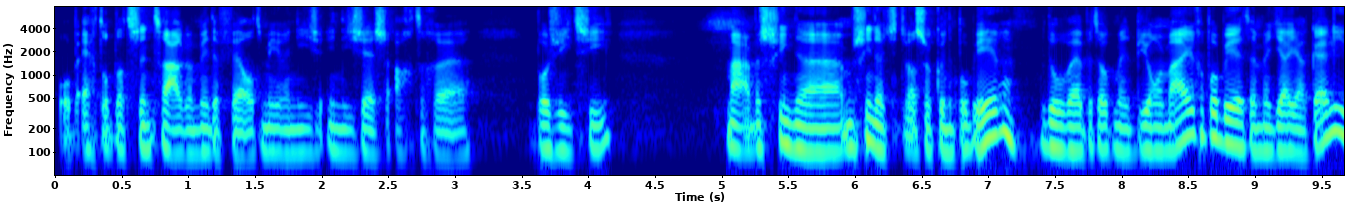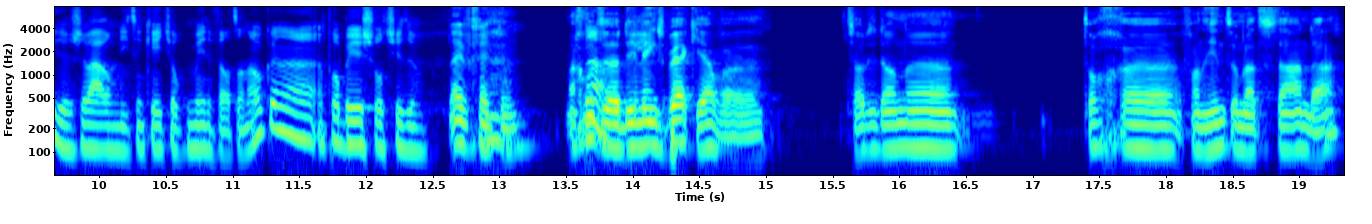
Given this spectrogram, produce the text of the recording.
op echt op dat centrale middenveld, meer in die, in die zesachtige positie. Maar misschien, misschien dat je het wel zou kunnen proberen. Ik bedoel, we hebben het ook met Bjorn Meijer geprobeerd en met Jaya Kelly. Dus waarom niet een keertje op het middenveld dan ook een, een probeerseltje doen? Even gek doen. Maar goed, Ja. die linksback, ja, zou die dan toch van Hintem laten staan daar?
